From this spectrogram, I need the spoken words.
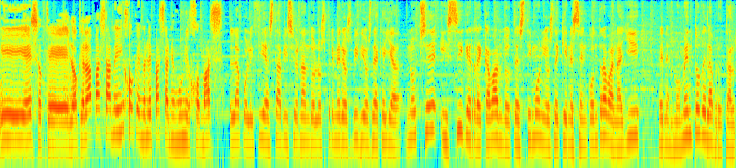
Y eso, que lo que le ha pasado a mi hijo, que no le pasa a ningún hijo más. La policía está visionando los primeros vídeos de aquella noche y sigue recabando testimonios de quienes se encontraban allí en el momento de la brutal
